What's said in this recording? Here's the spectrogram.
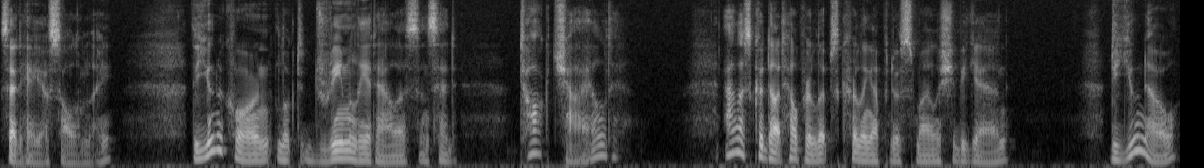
said Haigha solemnly. The unicorn looked dreamily at Alice and said, Talk, child. Alice could not help her lips curling up into a smile as she began. Do you know,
